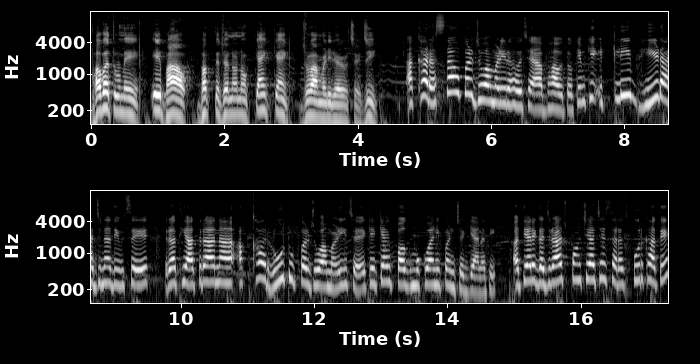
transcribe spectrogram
ભવતુ મેં એ ભાવ ભક્તજનોનો ક્યાંક ક્યાંક જોવા મળી રહ્યો છે. જી. આખા રસ્તા ઉપર જોવા મળી રહ્યો છે આ ભાવ તો. કેમ કે એટલી ભીડ આજના દિવસે રથયાત્રાના આખા રૂટ ઉપર જોવા મળી છે કે ક્યાંય પગ મૂકવાની પણ જગ્યા નથી. અત્યારે ગજરાજ પહોંચ્યા છે સરસપુર ખાતે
